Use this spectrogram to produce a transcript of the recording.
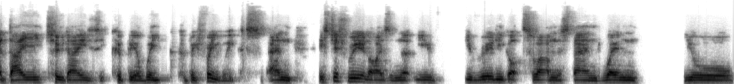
a day, two days, it could be a week, could be three weeks. And it's just realising that you you really got to understand when you're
